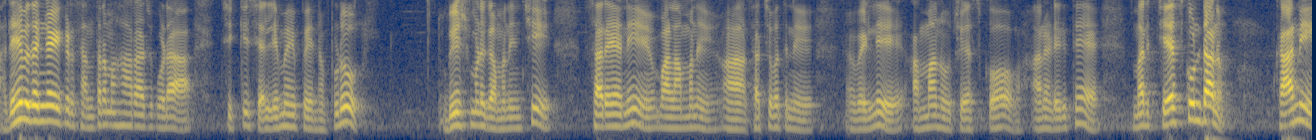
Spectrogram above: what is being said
అదేవిధంగా ఇక్కడ శంతన మహారాజు కూడా చిక్కి శల్యమైపోయినప్పుడు భీష్ముడు గమనించి సరే అని వాళ్ళ అమ్మని ఆ సత్యవతిని వెళ్ళి అమ్మ నువ్వు చేసుకో అని అడిగితే మరి చేసుకుంటాను కానీ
